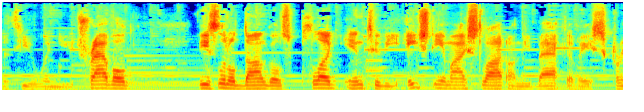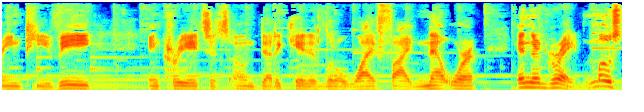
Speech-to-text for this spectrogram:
with you when you traveled. These little dongles plug into the HDMI slot on the back of a screen TV and creates its own dedicated little Wi-Fi network. And they're great. Most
